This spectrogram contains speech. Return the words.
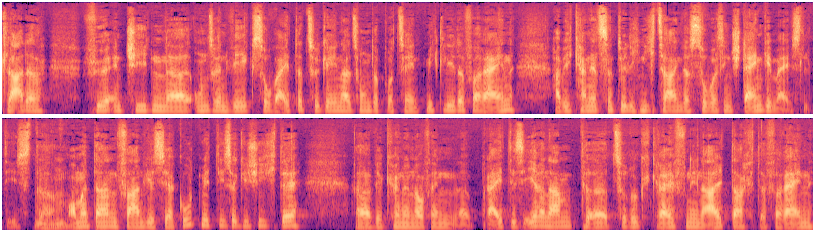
klar dafür entschieden, unseren Weg so weiterzugehen als 100% Mitgliederverein. Aber ich kann jetzt natürlich nicht sagen, dass sowas in Stein gemeißelt ist. Mhm. Momentan fahren wir sehr gut mit dieser Geschichte. Äh, wir können auf ein äh, breites Ehrenamt äh, zurückgreifen in Alltag. Der Verein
